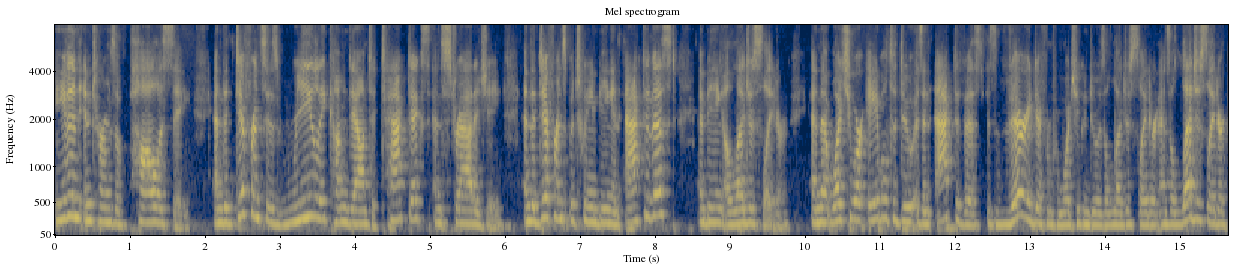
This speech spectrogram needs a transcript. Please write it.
even in terms of policy. And the differences really come down to tactics and strategy, and the difference between being an activist and being a legislator. And that what you are able to do as an activist is very different from what you can do as a legislator. And as a legislator,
